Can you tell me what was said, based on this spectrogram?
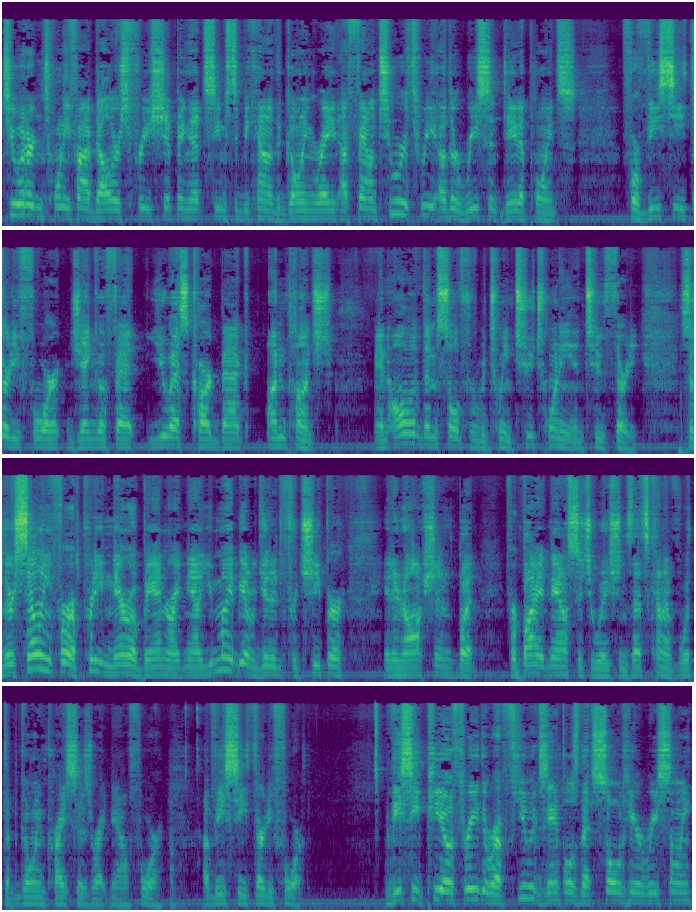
$225 free shipping. That seems to be kind of the going rate. I found two or three other recent data points for VC34 Jango Fett U.S. card back unpunched and all of them sold for between 220 and 230 so they're selling for a pretty narrow band right now you might be able to get it for cheaper in an auction but for buy it now situations that's kind of what the going price is right now for a vc34 VCPO3, there were a few examples that sold here recently.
